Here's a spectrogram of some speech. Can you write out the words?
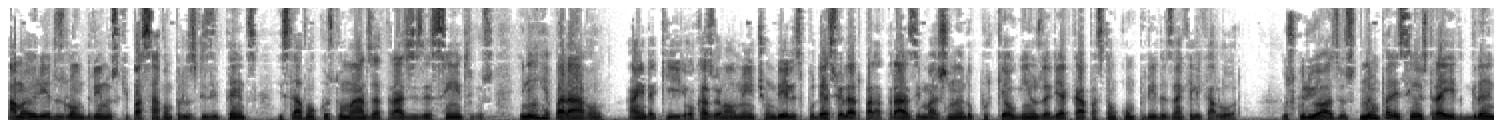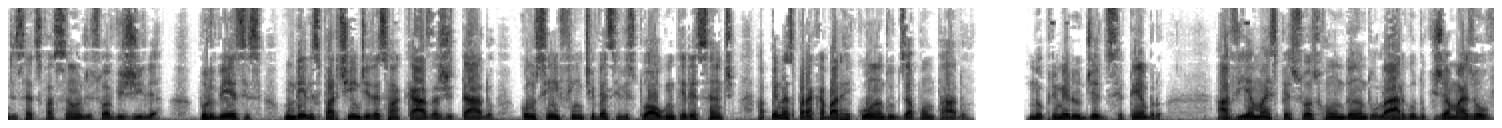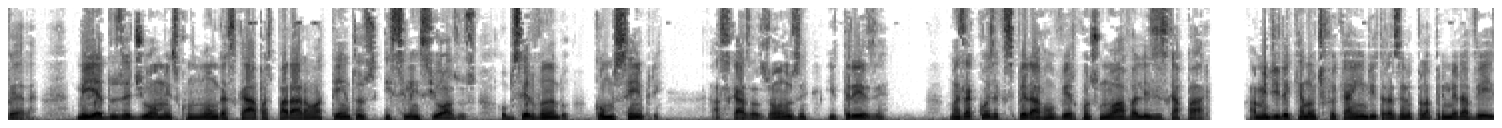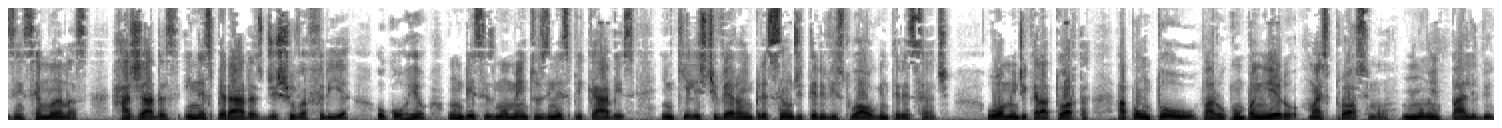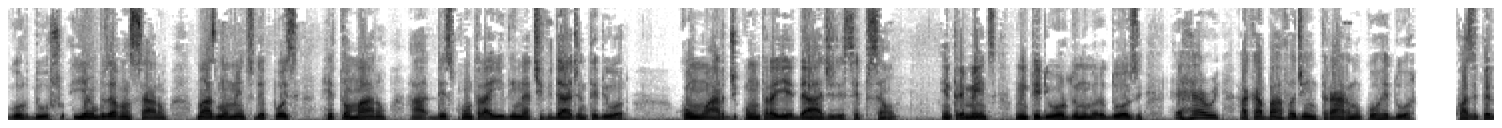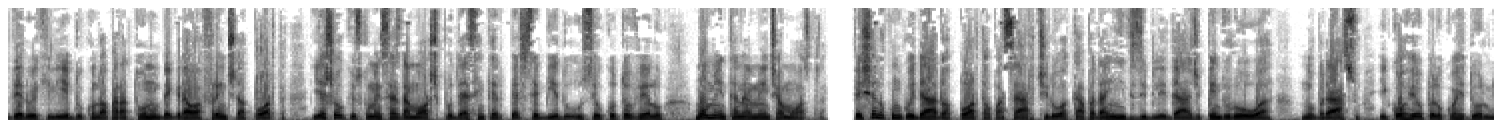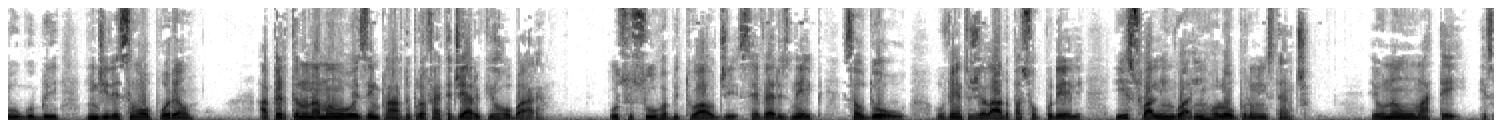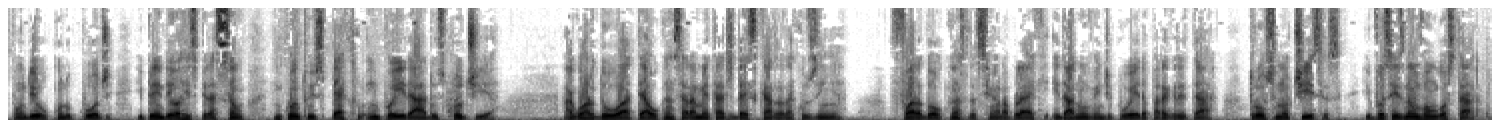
A maioria dos londrinos que passavam pelos visitantes estavam acostumados a trajes excêntricos e nem reparavam, ainda que, ocasionalmente, um deles pudesse olhar para trás imaginando por que alguém usaria capas tão compridas naquele calor. Os curiosos não pareciam extrair grande satisfação de sua vigília. Por vezes, um deles partia em direção à casa, agitado, como se enfim tivesse visto algo interessante, apenas para acabar recuando desapontado. No primeiro dia de setembro, havia mais pessoas rondando o largo do que jamais houvera. Meia dúzia de homens com longas capas pararam atentos e silenciosos, observando, como sempre, as casas 11 e 13. Mas a coisa que esperavam ver continuava a lhes escapar. À medida que a noite foi caindo e trazendo pela primeira vez em semanas rajadas inesperadas de chuva fria, ocorreu um desses momentos inexplicáveis em que eles tiveram a impressão de ter visto algo interessante. O homem de cara torta apontou-o para o companheiro mais próximo, um homem pálido e gorducho, e ambos avançaram, mas momentos depois retomaram a descontraída inatividade anterior, com um ar de contrariedade e decepção. Entre mentes, no interior do número 12, Harry acabava de entrar no corredor. Quase perdera o equilíbrio quando aparatou num degrau à frente da porta e achou que os comensais da morte pudessem ter percebido o seu cotovelo momentaneamente à mostra. Fechando com cuidado a porta ao passar, tirou a capa da invisibilidade, pendurou-a no braço e correu pelo corredor lúgubre em direção ao porão, apertando na mão o exemplar do profeta diário que roubara. O sussurro habitual de Severo Snape saudou-o. O vento gelado passou por ele, e sua língua enrolou por um instante. Eu não o matei, respondeu quando pôde, e prendeu a respiração, enquanto o espectro empoeirado explodia. Aguardou até alcançar a metade da escada da cozinha, fora do alcance da Sra. Black e da nuvem de poeira para gritar. Trouxe notícias, e vocês não vão gostar.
